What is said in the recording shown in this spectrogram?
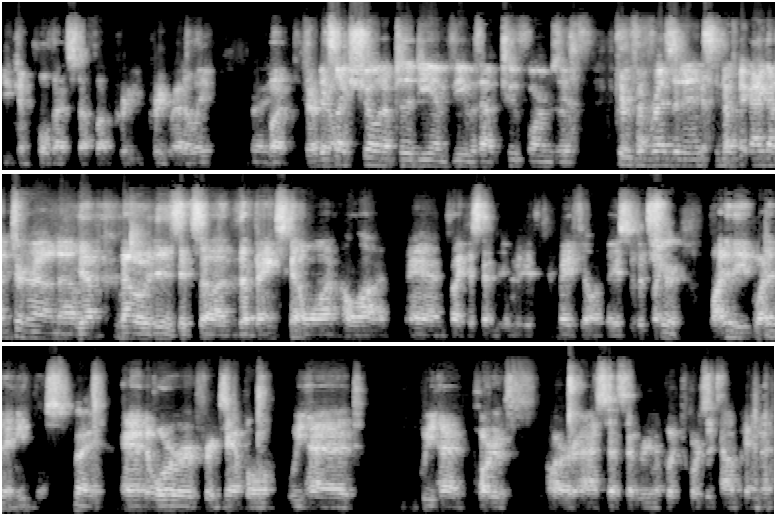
you can pull that stuff up pretty pretty readily. Right. But they're it's like showing up to the DMV without two forms of Yeah. proof of residence, and you're like, I got to turn around now. yeah, no, it is. It's uh the bank's gonna want a lot, and like I said, it, it may feel invasive. It's like Sure. Why do they why do they need this? Right. and or for example we had we had part of our assets that we were going to put towards a down payment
